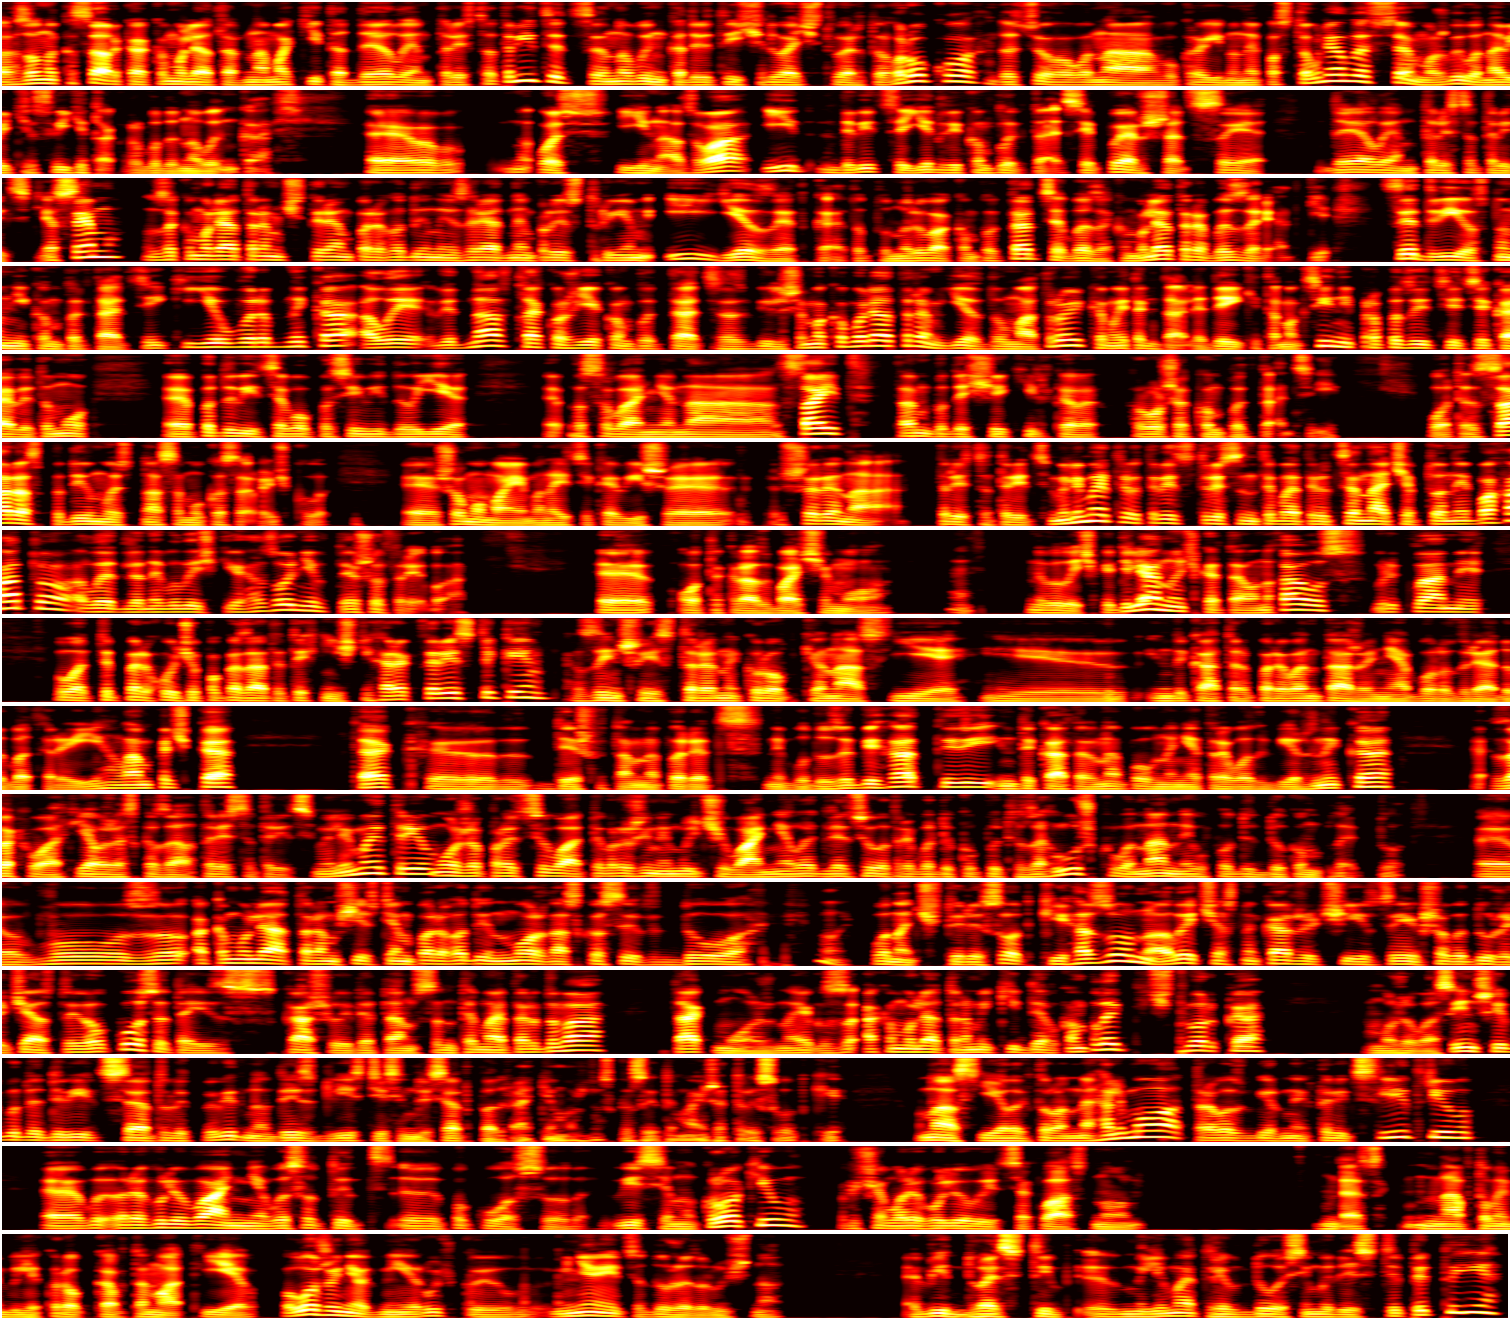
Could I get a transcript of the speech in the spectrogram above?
Газонокосарка акумуляторна Makita DLM 330 це новинка 2024 року. До цього вона в Україну не поставлялася, можливо, навіть і світі також буде новинка. Е, ось її назва. І дивіться, є дві комплектації. Перша це DLM 330 SM з акумулятором 4 Ах і зарядним пристроєм, і є Z, тобто нульова комплектація без акумулятора, без зарядки. Це дві основні комплектації, які є у виробника, але від нас також є комплектація з більшим акумулятором, є з двома тройками і так далі. Деякі там акційні пропозиції цікаві, тому е, подивіться в описі відео є е, посилання на сайт, там буде ще кілька хороших комплектацій. От зараз подивимось на саму косарочку. Е, Що ми маємо найцікавіше? Ширина 330 мм, 33 см. Це начебто небагато, але для невеличких газонів те, що треба. Е, От якраз бачимо невеличка діляночка, таунхаус в рекламі. От тепер хочу показати технічні характеристики. З іншої сторони коробки у нас є е, індикатор перевантаження або розряду батареї, лампочка. Так, е, дещо там наперед не буду забігати. Індикатор наповнення травозбірника. Захват, я вже сказав, 330 мм. Може працювати в режимі мульчування, але для цього треба докупити заглушку, вона не входить до комплекту. Е, В, з акумулятором 6 Ах можна скосити до ну, понад 4 сотки газону, але, чесно кажучи, це якщо ви дуже часто його косите і скашуєте там сантиметр два, так можна. Як з акумулятором, який йде в комплекті, четверка, а може у вас інший буде, дивіться, то відповідно десь 270 квадратів можна скосити, майже 3 сотки. У нас є електронне гальмо, травозбірник 30 літрів, е, регулювання висоти е, покосу 8 кроків, причому регулюється класно. На автомобілі коробка автомат є положення однією ручкою, міняється дуже зручно. Від 20 мм до 75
